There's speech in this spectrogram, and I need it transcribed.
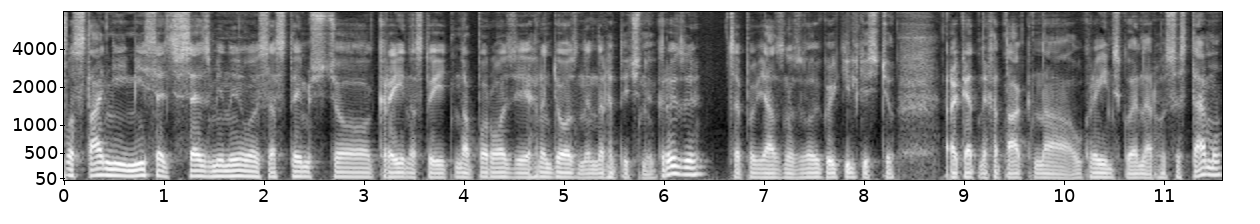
В останній місяць все змінилося з тим, що країна стоїть на порозі грандіозної енергетичної кризи. Це пов'язано з великою кількістю ракетних атак на українську енергосистему.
